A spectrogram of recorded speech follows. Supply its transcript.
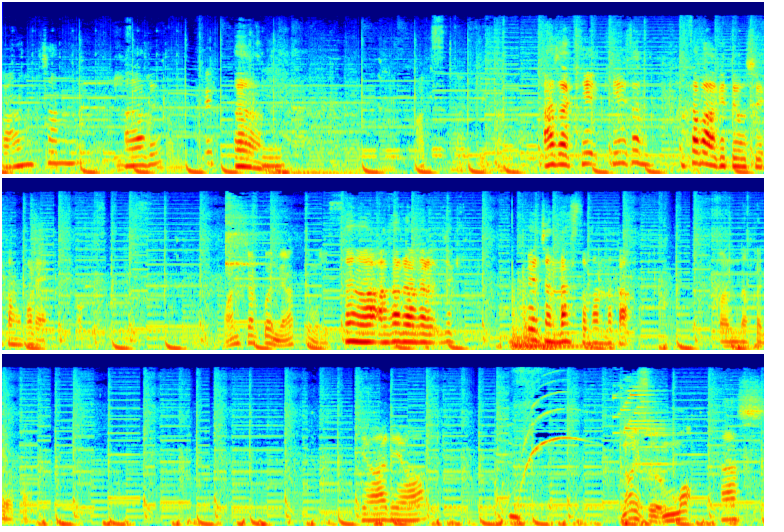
ワンチャン上がる？うん。あ、じゃあ、け、けいさん、カバー上げてほしいかも、これ。ワンチャンこれ狙ってもいいうん、上がる上がる。じゃあ、けいちゃんラスト真ん中。真ん中了解。いいよ、あるよ。ナイスうんまっよし。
